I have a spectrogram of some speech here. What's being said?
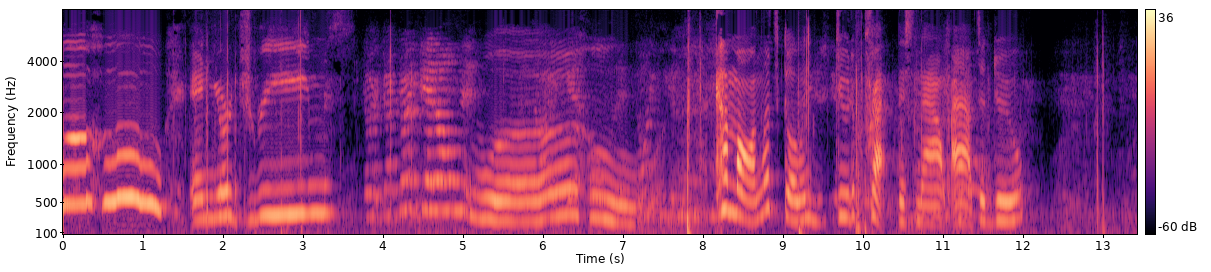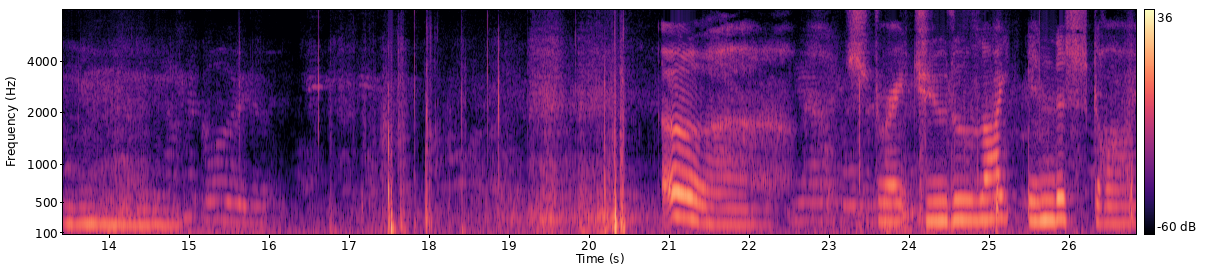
Woohoo! In your dreams. Woohoo! Come on, let's go and do the practice now. I have to do. Straight to the light in the sky.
